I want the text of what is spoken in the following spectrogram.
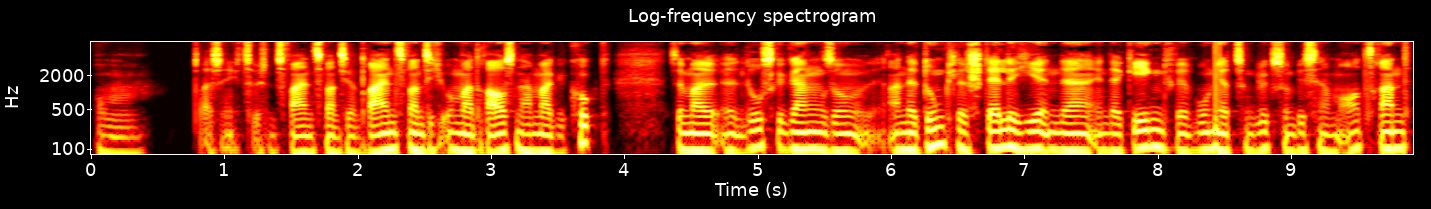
um weiß ich nicht, zwischen 22 und 23 Uhr mal draußen, haben mal geguckt, sind mal äh, losgegangen, so an eine dunkle Stelle hier in der, in der Gegend. Wir wohnen ja zum Glück so ein bisschen am Ortsrand.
